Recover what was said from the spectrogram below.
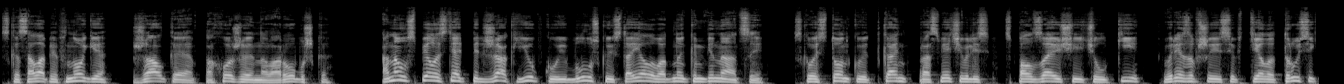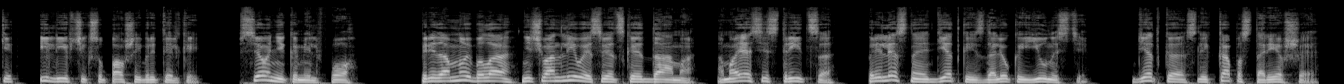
скосолапив ноги, жалкая, похожая на воробушка. Она успела снять пиджак, юбку и блузку и стояла в одной комбинации — Сквозь тонкую ткань просвечивались сползающие чулки, врезавшиеся в тело трусики и лифчик с упавшей бретелькой. Все не камильфо. Передо мной была не светская дама, а моя сестрица, прелестная детка из далекой юности. Детка слегка постаревшая.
